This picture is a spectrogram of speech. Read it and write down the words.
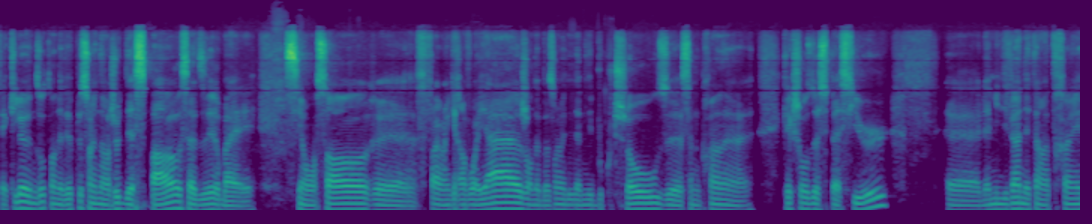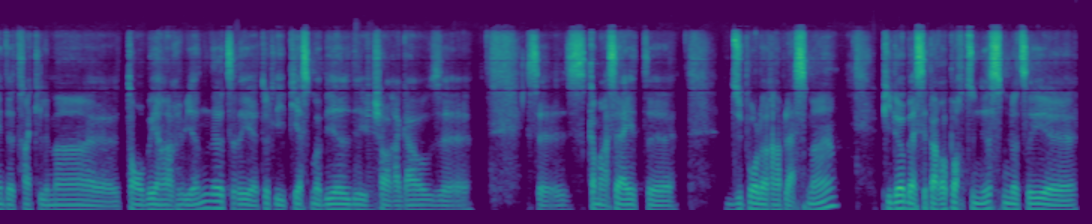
fait que là, nous autres, on avait plus un enjeu d'espace, à dire, ben, si on sort faire un grand voyage, on a besoin d'amener beaucoup de choses, ça nous prend quelque chose de spacieux. la minivan est en train de tranquillement tomber en ruine. toutes les pièces mobiles des chars à gaz commençaient à être dû pour le remplacement. Puis là, ben, c'est par opportunisme. Euh,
